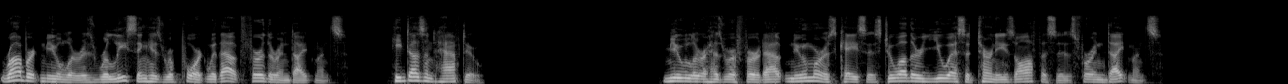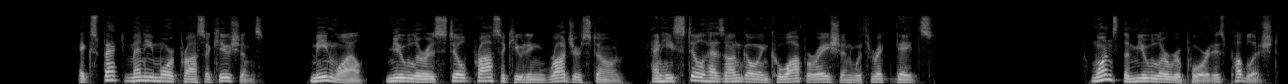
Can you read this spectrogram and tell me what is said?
Robert Mueller is releasing his report without further indictments. He doesn't have to. Mueller has referred out numerous cases to other U.S. attorneys' offices for indictments. Expect many more prosecutions. Meanwhile, Mueller is still prosecuting Roger Stone, and he still has ongoing cooperation with Rick Gates. Once the Mueller report is published,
